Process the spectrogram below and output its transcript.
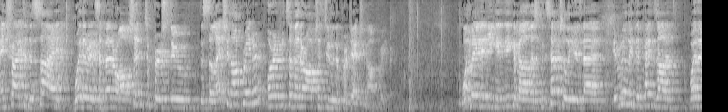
and try to decide whether it's a better option to first do the selection operator or if it's a better option to do the projection operator. One way that you can think about this conceptually is that it really depends on whether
